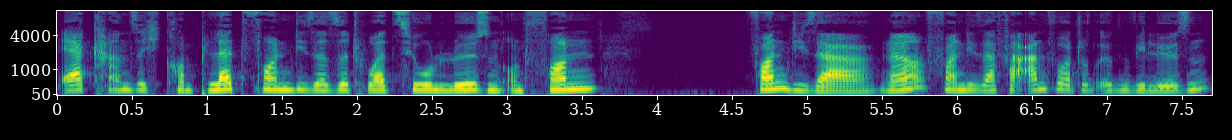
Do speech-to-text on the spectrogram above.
er kann sich komplett von dieser Situation lösen und von von dieser, ne, von dieser Verantwortung irgendwie lösen.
